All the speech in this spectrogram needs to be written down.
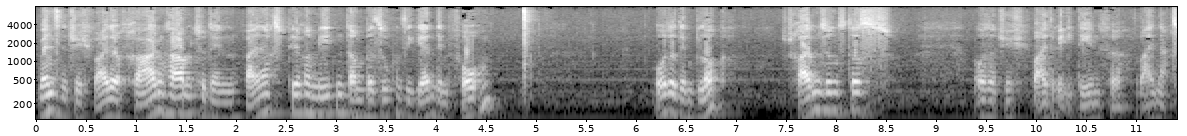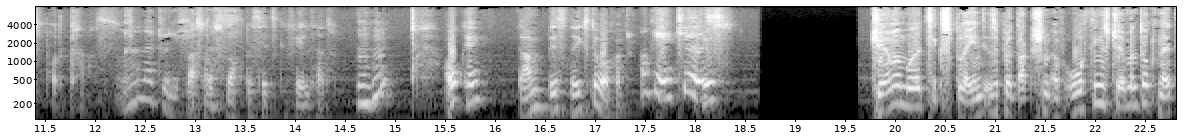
Wenn Sie natürlich weitere Fragen haben zu den Weihnachtspyramiden, dann besuchen Sie gerne den Forum oder den Blog. Schreiben Sie uns das oder natürlich weitere Ideen für Weihnachtspodcasts. Ja, natürlich. Was uns noch bis jetzt gefehlt hat. Mhm. Okay, dann bis nächste Woche. Okay, tschüss. tschüss. German Words Explained is a production of allthingsgerman.net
